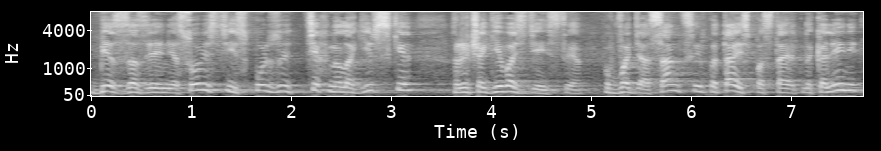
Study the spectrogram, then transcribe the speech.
без зазрения совести использует технологические рычаги воздействия, вводя санкции, пытаясь поставить на колени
